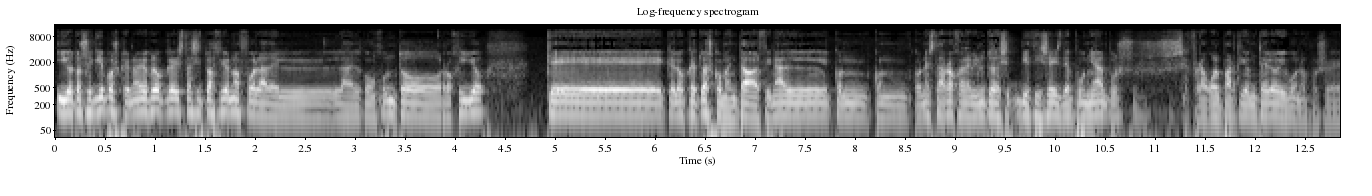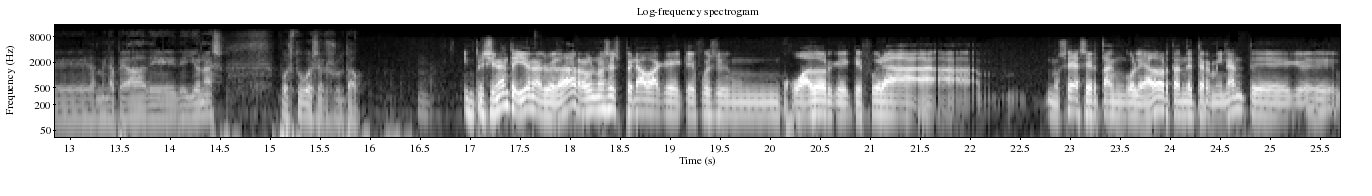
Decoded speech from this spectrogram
y otros equipos que no, yo creo que esta situación no fue la del, del conjunto rojillo, que, que lo que tú has comentado, al final con, con- esta roja en minuto 16 de puñal, pues se fragó el partido entero y bueno, pues eh, también la pegada de, Jonas, pues tuvo ese resultado. Impresionante Jonas, ¿verdad? Raúl no se esperaba que, que fuese un jugador que, que fuera, a, no sé, a ser tan goleador, tan determinante que-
